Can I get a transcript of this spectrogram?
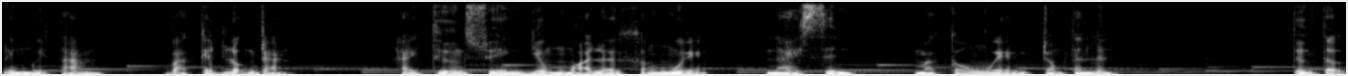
đến 18 và kết luận rằng hãy thường xuyên dùng mọi lời khẩn nguyện, nài xin mà cầu nguyện trong Thánh Linh. Tương tự,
